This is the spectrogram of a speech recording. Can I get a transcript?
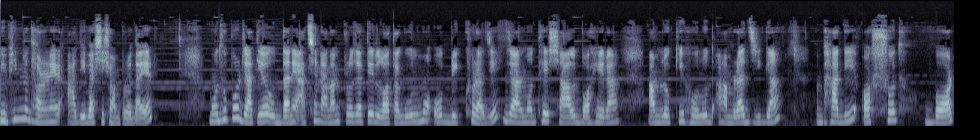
বিভিন্ন ধরনের আদিবাসী সম্প্রদায়ের। মধুপুর জাতীয় উদ্যানে আছে নানান প্রজাতির লতাগুল্ম ও বৃক্ষরাজি, যার মধ্যে শাল, বহেরা, আমলকি, হলুদ, আমড়া, জিগা ভাদি অশ্বধ বট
